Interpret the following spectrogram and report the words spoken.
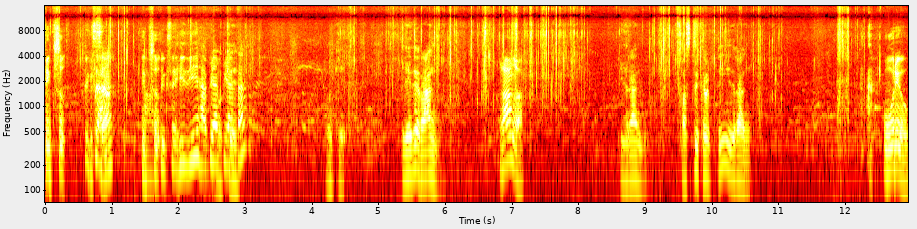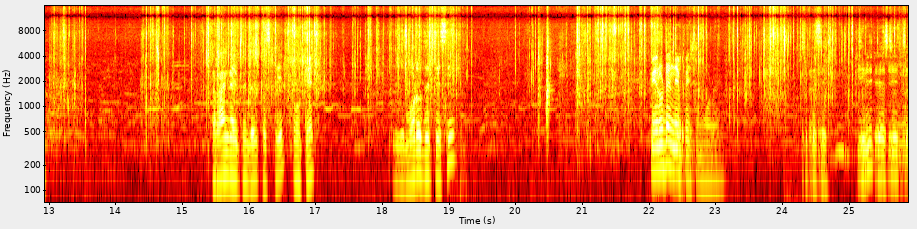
ఫిక్స్. ఫిక్సా? ఫిక్స్? ఫిక్స్. ఇది హ్యాపీ హ్యాపీ Okay. అంట? ఓకే. ఇదైతే రాంగ్. రాంగా? ఇది రాంగ్. ఫస్ట్ కరెక్ట్ ఇది రాంగ్. ఓరియో రాంగ్ అయిపోయింది అది ఫస్ట్. ఓకే. ఇది మూడవది వచ్చేసి పెరుట్ అని చెప్పేసి మూడు చెప్పేసి తిని టేస్ట్ చేసి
